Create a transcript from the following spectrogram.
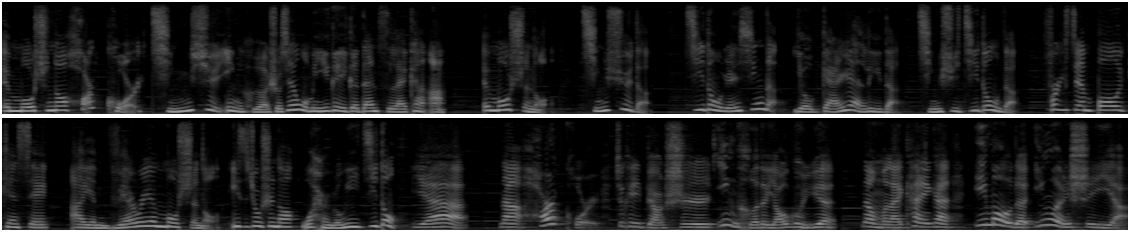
emotional hardcore，情绪硬核。首先，我们一个一个单词来看啊。emotional，情绪的，激动人心的，有感染力的，情绪激动的。For example, you can say I am very emotional，意思就是呢，我很容易激动。Yeah，那 hardcore 就可以表示硬核的摇滚乐。那我们来看一看 emo 的英文释义啊。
